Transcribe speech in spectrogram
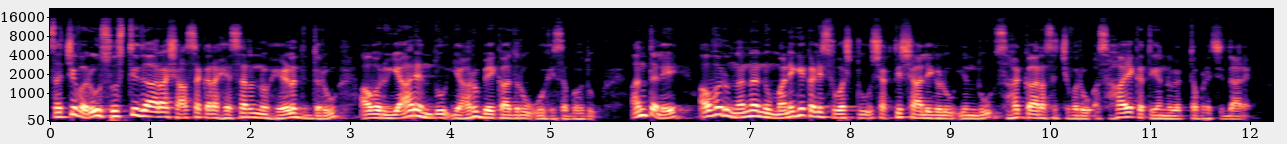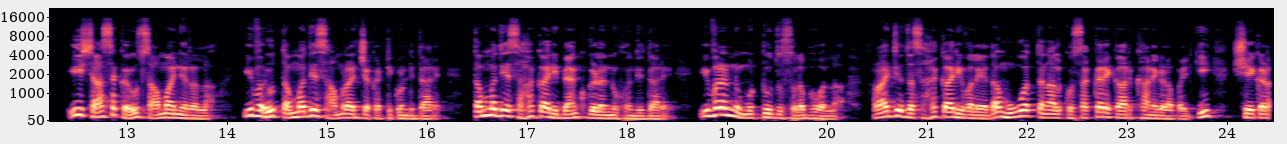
ಸಚಿವರು ಸುಸ್ತಿದಾರ ಶಾಸಕರ ಹೆಸರನ್ನು ಹೇಳದಿದ್ದರೂ ಅವರು ಯಾರೆಂದು ಯಾರು ಬೇಕಾದರೂ ಊಹಿಸಬಹುದು. ಅಂತಲೇ ಅವರು ನನ್ನನ್ನು ಮನೆಗೆ ಕಳಿಸುವಷ್ಟು ಶಕ್ತಿಶಾಲಿಗಳು ಎಂದು ಸಹಕಾರ ಸಚಿವರು ಅಸಹಾಯಕತೆಯನ್ನು ವ್ಯಕ್ತಪಡಿಸಿದ್ದಾರೆ. ಈ ಶಾಸಕರು ಸಾಮಾನ್ಯರಲ್ಲ. ಇವರು ತಮ್ಮದೇ ಸಾಮ್ರಾಜ್ಯ ಕಟ್ಟಿಕೊಂಡಿದ್ದಾರೆ. ತಮ್ಮದೇ ಸಹಕಾರಿ ಬ್ಯಾಂಕುಗಳನ್ನು ಹೊಂದಿದ್ದಾರೆ. ಇವರನ್ನು ಮುಟ್ಟುವುದು ಸುಲಭವಲ್ಲ. ರಾಜ್ಯದ ಸಹಕಾರಿ ವಲಯದ ಮೂವತ್ತ ನಾಲ್ಕು ಸಕ್ಕರೆ ಕಾರ್ಖಾನೆಗಳ ಪೈಕಿ ಶೇಕಡ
